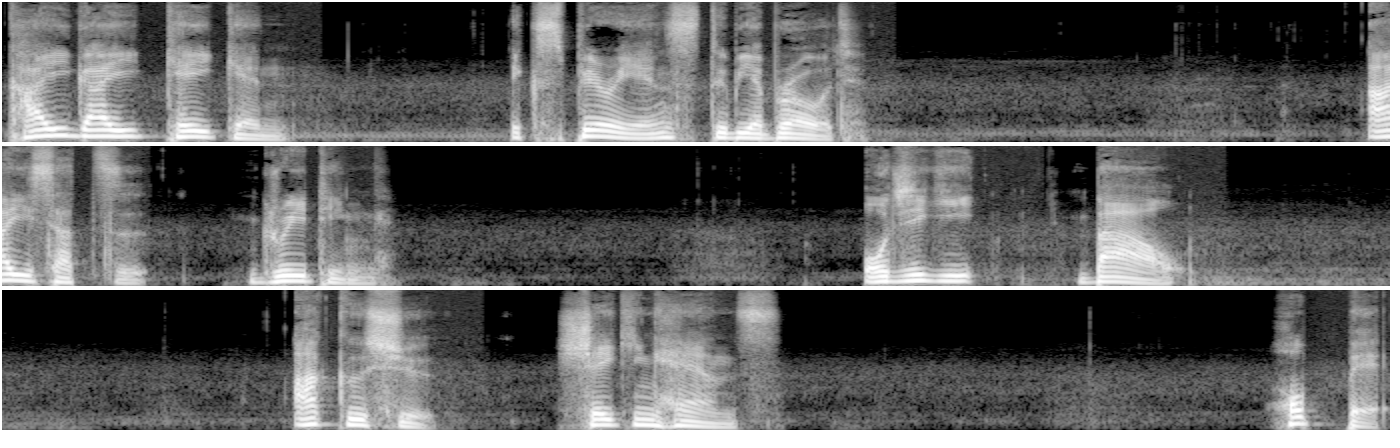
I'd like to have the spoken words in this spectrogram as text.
海外経験 experience to be abroad 挨拶 greeting お辞儀 bow 握手 shaking hands ほっぺ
